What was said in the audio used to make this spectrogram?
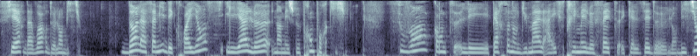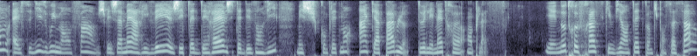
fier d'avoir de l'ambition. Dans la famille des croyances, il y a le non mais je me prends pour qui? Souvent, quand les personnes ont du mal à exprimer le fait qu'elles aient de l'ambition, elles se disent oui, mais enfin, je vais jamais arriver, j'ai peut-être des rêves, j'ai peut-être des envies, mais je suis complètement incapable de les mettre en place. Il y a une autre phrase qui me vient en tête quand je pense à ça.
